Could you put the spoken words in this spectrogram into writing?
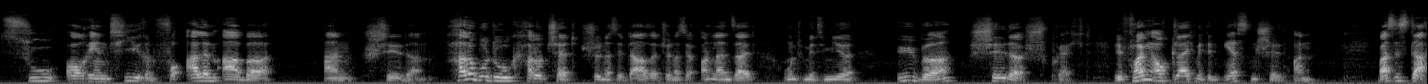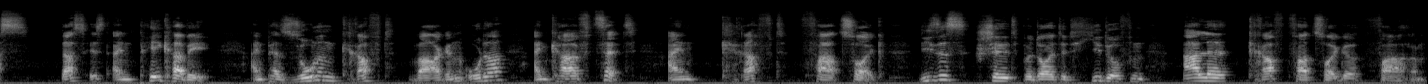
zu orientieren. Vor allem aber an Schildern. Hallo Buduk, hallo Chat, schön, dass ihr da seid, schön, dass ihr online seid und mit mir über Schilder sprecht. Wir fangen auch gleich mit dem ersten Schild an. Was ist das? Das ist ein PKW, ein Personenkraftwagen oder ein Kfz, ein Kraftfahrzeug. Dieses Schild bedeutet, hier dürfen alle Kraftfahrzeuge fahren.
